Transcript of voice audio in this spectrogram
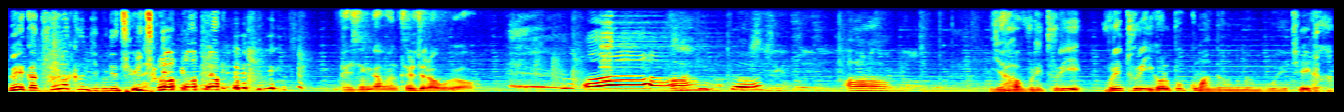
왜 약간 탈락한 기분이 들죠? 배신감은 들더라고요. 아, 진짜. 아. 야, 우리 둘이 우리 둘이 이걸 뽑고 만들어 놓으면 뭐해, 제가.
